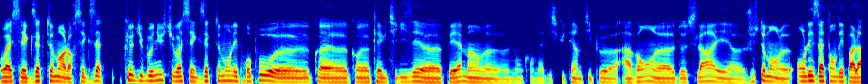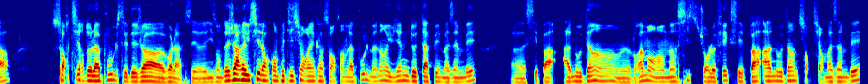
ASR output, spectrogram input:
Ouais, c'est exactement. Alors, c'est exact que du bonus, tu vois, c'est exactement les propos euh, qu'a utilisé euh, PM. Hein, euh, donc, on a discuté un petit peu avant de cela et justement, on les attendait pas là. Sortir de la poule, c'est déjà, voilà, ils ont déjà réussi leur compétition rien qu'en sortant de la poule. Maintenant, ils viennent de taper Mazembe. c'est pas anodin, hein, vraiment. On insiste sur le fait que c'est pas anodin de sortir Mazembe.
